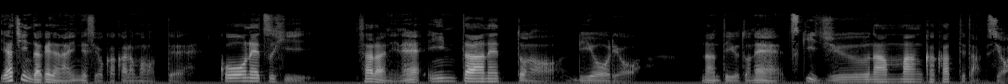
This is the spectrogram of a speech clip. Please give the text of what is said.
ー、家賃だけじゃないんですよ、かかるものって。光熱費、さらにね、インターネットの利用料、なんて言うとね、月十何万かかってたんですよ。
